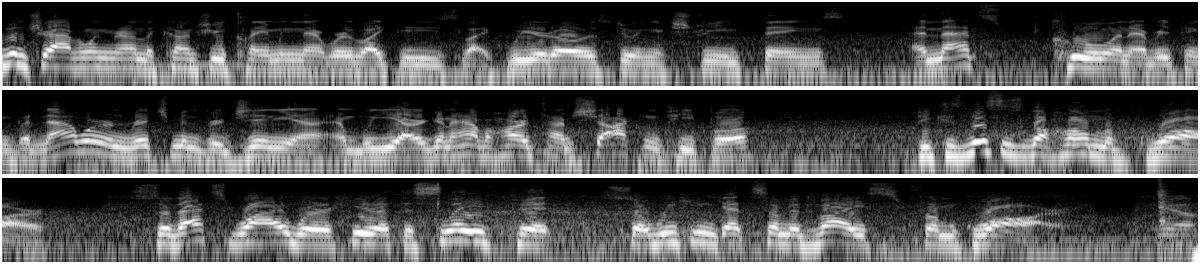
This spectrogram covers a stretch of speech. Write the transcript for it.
been traveling around the country claiming that we're like these like weirdos doing extreme things, and that's cool and everything. But now we're in Richmond, Virginia, and we are gonna have a hard time shocking people because this is the home of Gwar. So that's why we're here at the slave pit, so we can get some advice from Gwar. Yeah.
